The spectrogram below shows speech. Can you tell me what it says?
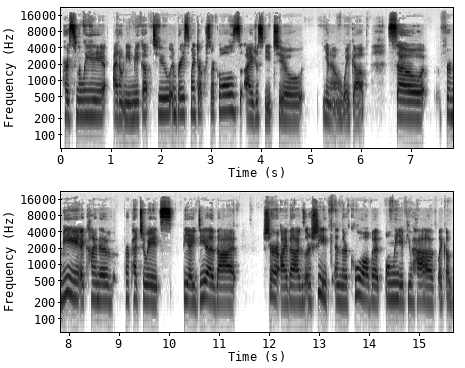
Personally, I don't need makeup to embrace my dark circles. I just need to you know, wake up. So for me, it kind of perpetuates the idea that sure, eye bags are chic and they're cool, but only if you have like a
